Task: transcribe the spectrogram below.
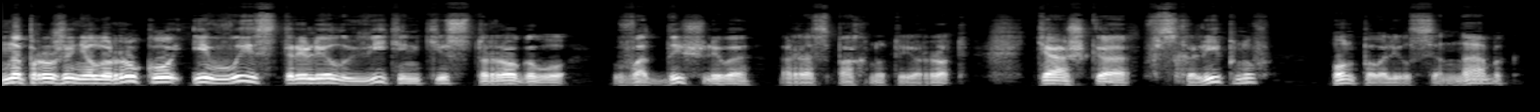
напружинил руку и выстрелил Витеньке Строгову в одышливо распахнутый рот. Тяжко всхлипнув, он повалился на бок,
